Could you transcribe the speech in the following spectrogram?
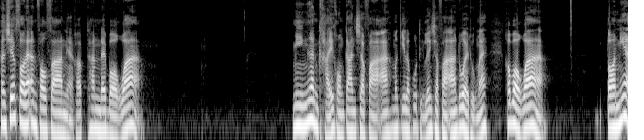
ท่านเชคซอและอันฟาซานเนี่ยครับ ท่านได้บอกว่า มีเงื่อนไขของการชาฟาอะเมื่อกี้เราพูดถึงเรื่องชาฟาอะด้วยถูกไหม เขาบอกว่าตอนเนี้ย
